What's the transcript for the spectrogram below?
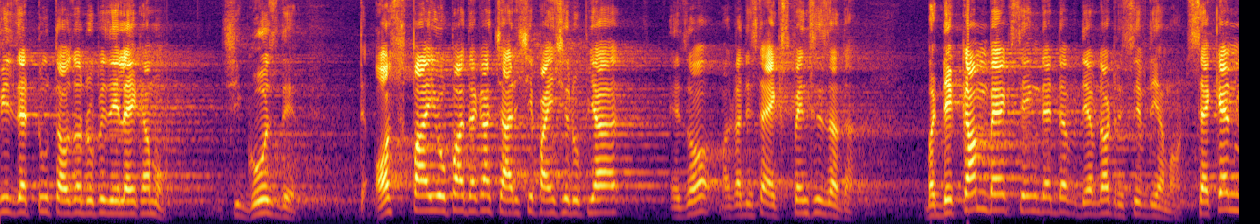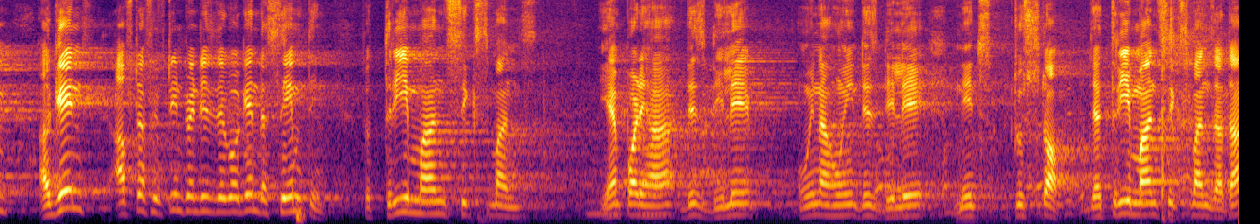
feels that two thousand rupees येयला एक शी गोज देर ओसपा योपा तेका चारशे पांयशी रुपया हेजो म्हाका दिसता एक्सपेन्सीस जाता but they come back saying that they have not received the amount second again after fifteen twenty they go again the same thing so three months six months हें पडे हा दीस डिले हूंय ना हूंय this delay needs to stop जे थ्री मंथ सिक्स मंथ जाता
